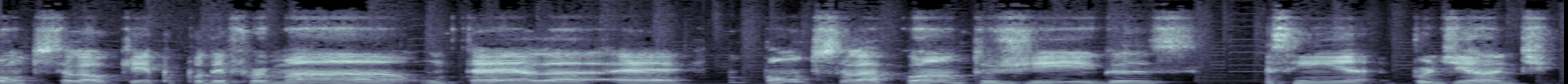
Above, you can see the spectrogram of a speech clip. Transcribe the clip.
ponto sei lá o que para poder formar um tela, é, um ponto sei lá quantos gigas, assim por diante.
